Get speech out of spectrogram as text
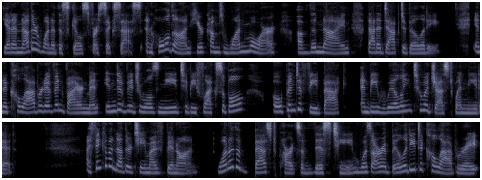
Yet another one of the skills for success. And hold on, here comes one more of the nine that adaptability. In a collaborative environment, individuals need to be flexible, open to feedback, and be willing to adjust when needed. I think of another team I've been on. One of the best parts of this team was our ability to collaborate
